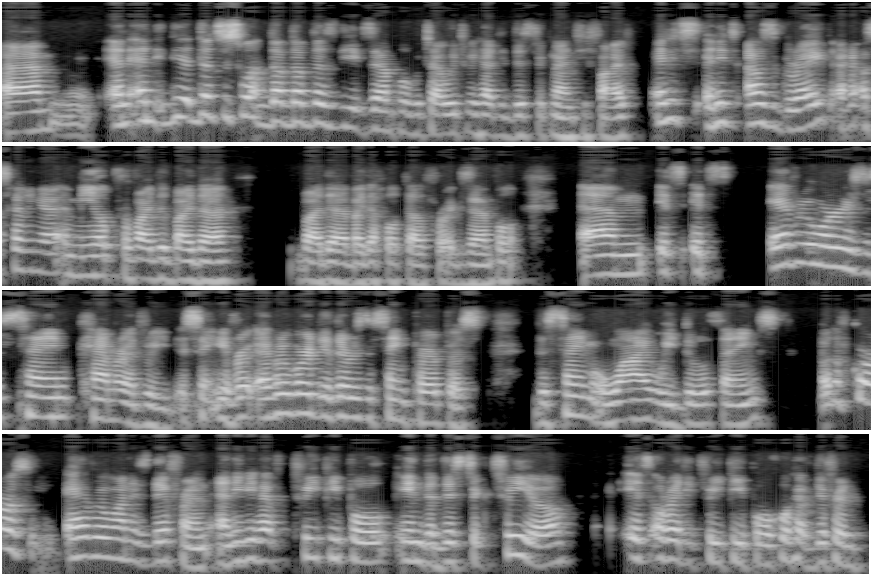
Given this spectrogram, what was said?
Um, and and that's just one that, that that's the example which I which we had in District 95, and it's and it's as great as having a, a meal provided by the by the by the hotel, for example. Um, it's it's everywhere is the same camaraderie, the same everywhere there is the same purpose, the same why we do things. But of course, everyone is different, and if you have three people in the district trio, it's already three people who have different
